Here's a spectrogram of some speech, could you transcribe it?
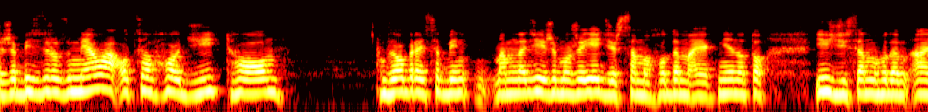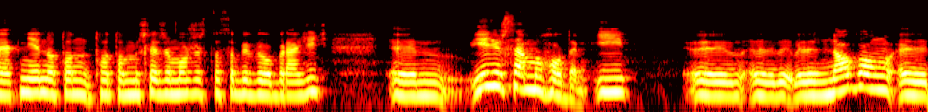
żebyś zrozumiała o co chodzi, to Wyobraź sobie, mam nadzieję, że może jedziesz samochodem, a jak nie, no to jeździsz samochodem, a jak nie, no to, to, to myślę, że możesz to sobie wyobrazić. Jedziesz samochodem i nogą y,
